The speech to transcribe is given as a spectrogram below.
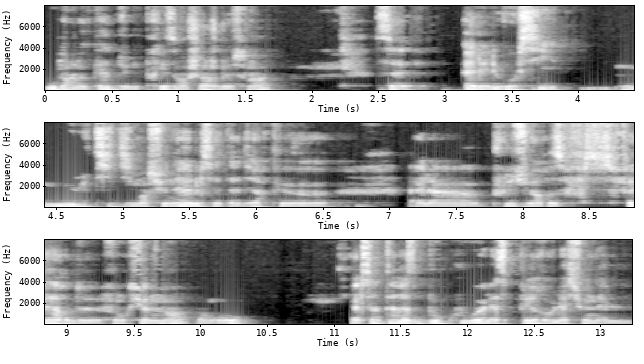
ou dans le cadre d'une prise en charge de soins. elle est aussi multidimensionnelle, c'est-à-dire que elle a plusieurs sphères de fonctionnement, en gros. Elle s'intéresse beaucoup à l'aspect relationnel,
